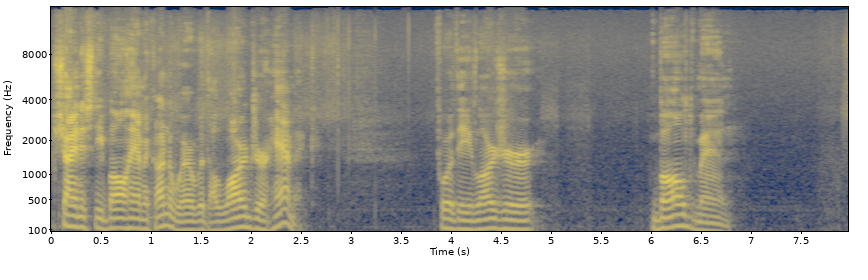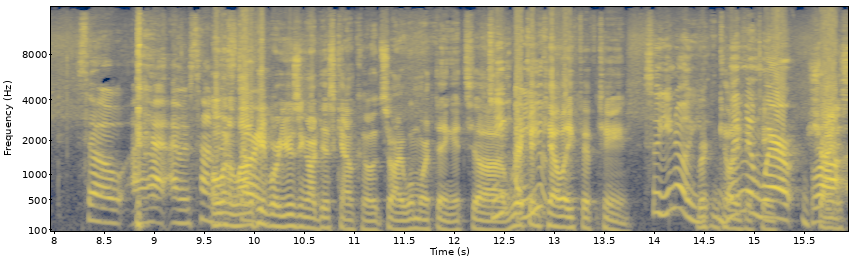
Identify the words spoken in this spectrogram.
Shinesty ball hammock underwear with a larger hammock for the larger bald man. So I had I was telling Oh, and a lot of people are using our discount code. Sorry, one more thing. It's uh, you- Rick and you- Kelly 15. So you know, Rick and Kelly women 15. wear bras.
